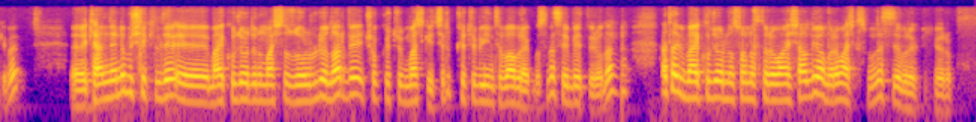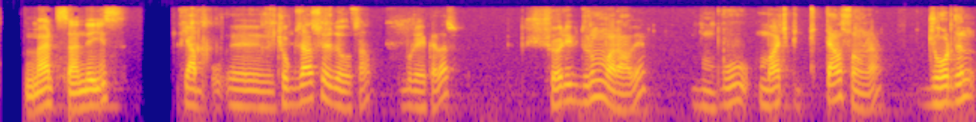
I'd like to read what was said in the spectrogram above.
gibi. E, kendilerini bu şekilde e, Michael Jordan'ı maçta zorluyorlar ve çok kötü bir maç geçirip kötü bir intiba bırakmasına sebebiyet veriyorlar. Ha tabii Michael Jordan sonrasında rövanş alıyor ama rövanş kısmını da size bırakıyorum. Mert sendeyiz. Ya e, çok güzel söyledi olsam buraya kadar. Şöyle bir durum var abi. Bu maç bittikten sonra Jordan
